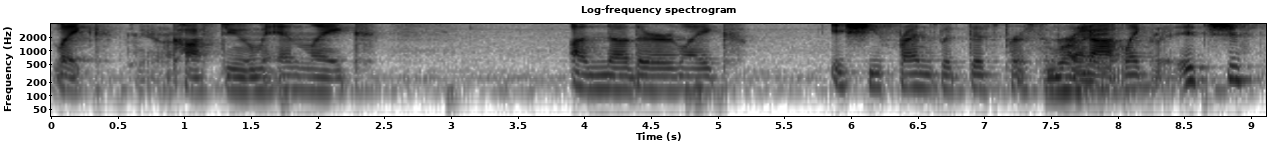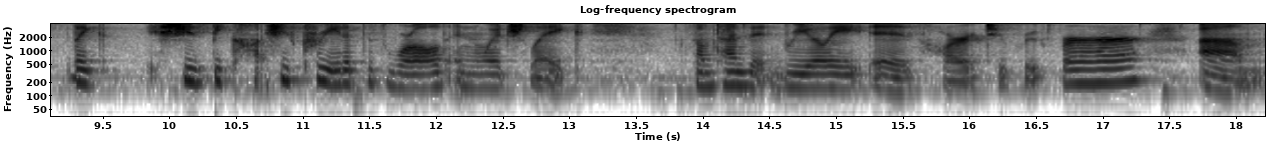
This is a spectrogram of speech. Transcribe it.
like Yeah. costume and like another like is she friends with this person or not like right. it's just like she's become she's created this world in which like sometimes it really is hard to root for her um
